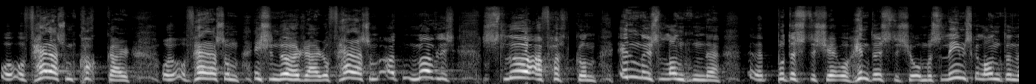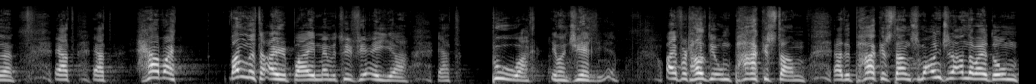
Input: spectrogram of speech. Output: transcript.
og, og færa som kokkar og, og færa som ingeniører og færa som møvlig slø av folken innu i landene buddhistiske og hinduistiske og muslimske landene at, at hava et vanligt arbeid men vi tror for eia at boa evangeliet Og jeg fortalte jo om Pakistan, at i Pakistan, som andre andre vet om,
